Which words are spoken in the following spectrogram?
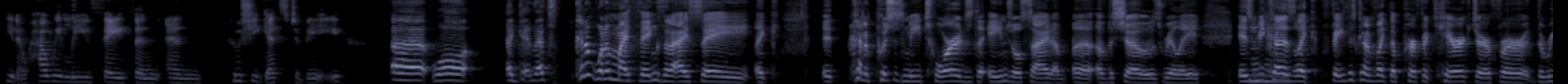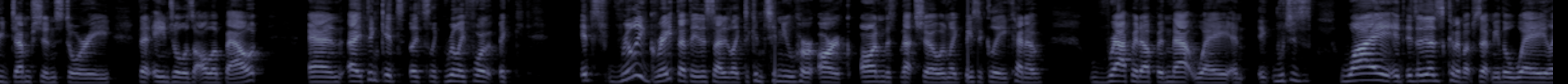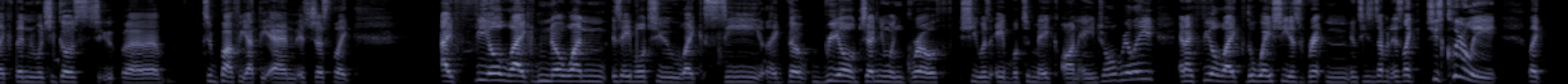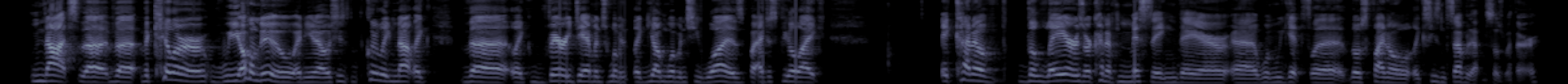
you know, how we leave Faith and and who she gets to be? Uh, well, again, that's kind of one of my things that I say, like, it kind of pushes me towards the angel side of uh, of the shows. Really, is Mhm. because like Faith is kind of like the perfect character for the redemption story that Angel is all about, and I think it's it's like really for like. It's really great that they decided like to continue her arc on this, that show and like basically kind of wrap it up in that way, and it, which is why it, it does kind of upset me the way like then when she goes to uh, to Buffy at the end, it's just like I feel like no one is able to like see like the real genuine growth she was able to make on Angel really. And I feel like the way she is written in season 7 is like she's clearly like not the the the killer we all knew. And you know she's clearly not like the like very damaged woman like young woman she was but I just feel like it kind of the layers are kind of missing there uh, when we get to those final like season 7 episodes with her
